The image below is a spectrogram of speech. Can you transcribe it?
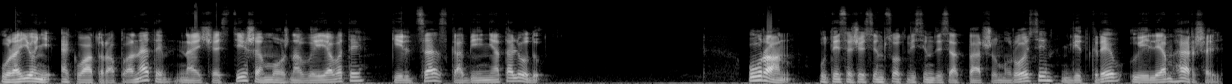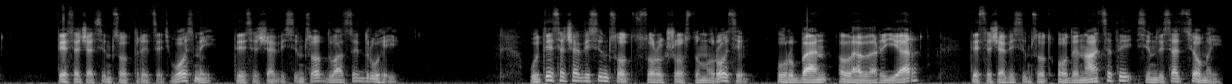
У районі екватора планети найчастіше можна виявити кільце з каміння та льоду. Уран у 1781 році відкрив Уільям Гершель 1738 1822. У 1846 році Урбен Левер'єр 1811-77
